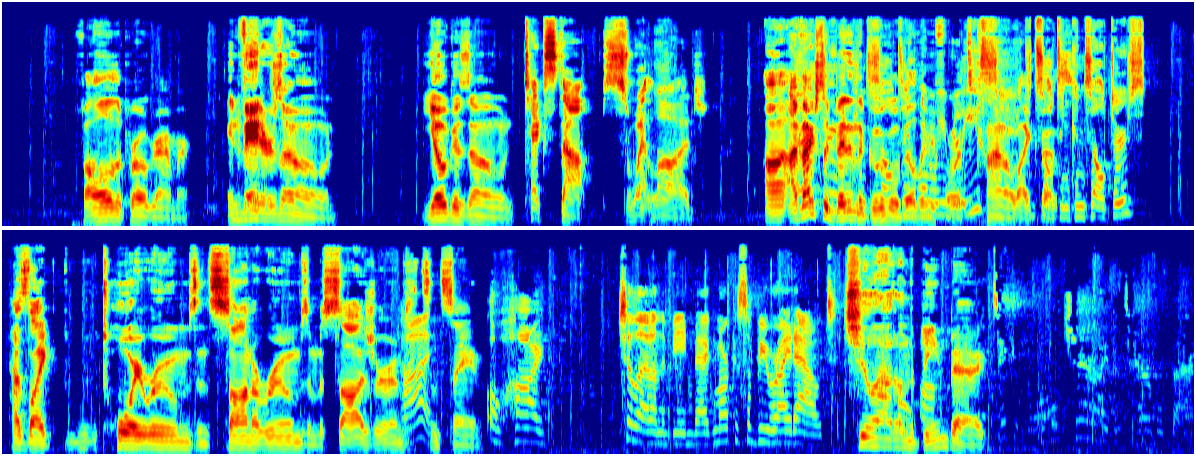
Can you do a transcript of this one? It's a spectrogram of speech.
Follow the programmer. Invader Zone. Yoga Zone. Tech Stop. Sweat Lodge. Uh, I've actually been in the Google building before. It's kind of like Consulting this. consulters. Has like toy rooms and sauna rooms and massage rooms. It's insane. Oh, hi. Chill out on the beanbag. Marcus will be right out. Chill out on the beanbag. Take a normal chair. I have a terrible back.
